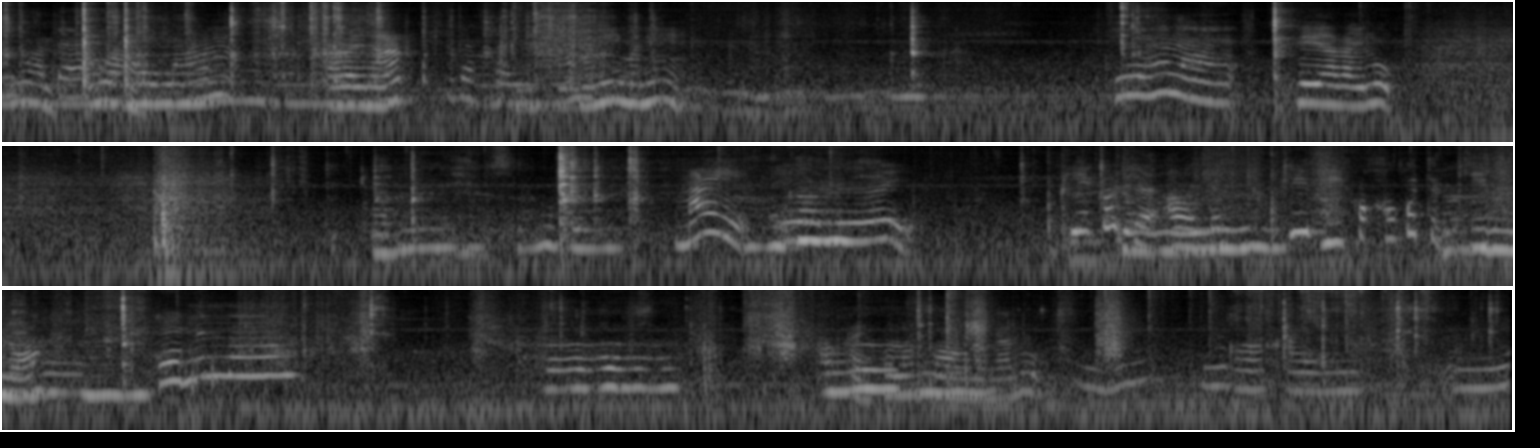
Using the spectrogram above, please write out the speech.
อ้วนแต่อ้วนใส่น้อะไรนะำแต่ใส่น้มานี่มานี่ำที่ให้หน่อยเทอะไรลูก ไม่เทเลยพี่ก็จะเอาเลยพี่พีทก็เขาก็จะกินเนาะเทนิดนึงเอาไข่คนละฟองเลยนะลูกนี่ขอไข่อันนี้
